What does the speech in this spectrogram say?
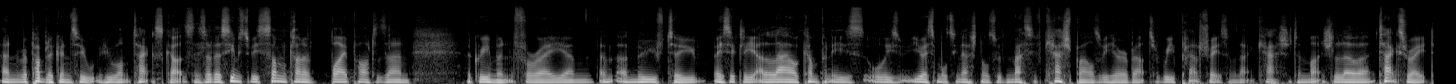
and Republicans who who want tax cuts, and so there seems to be some kind of bipartisan agreement for a um, a, a move to basically allow companies, all these U.S. multinationals with massive cash piles we hear about, to repatriate some of that cash at a much lower tax rate,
